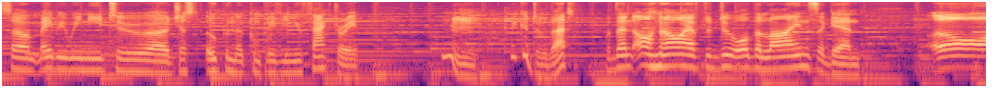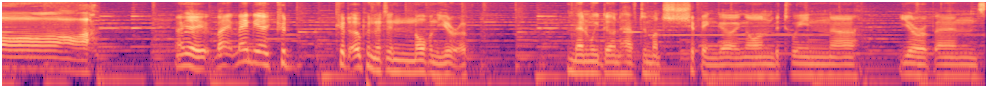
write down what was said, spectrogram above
so maybe we need to uh, just open a completely new factory. Hmm, we could do that. But then, oh no, I have to do all the lines again. Oh. Okay, maybe I could could open it in Northern Europe. Then we don't have too much shipping going on between uh, Europe and...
